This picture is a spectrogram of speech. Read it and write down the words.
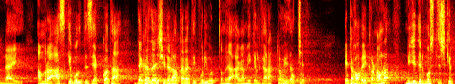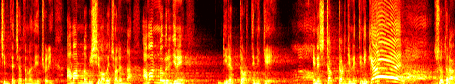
নাই। আমরা আজকে বলতেছি এক কথা, দেখা যায় সেটা রাতারাতি পরিবর্তন হয়ে আগামীকালকে আর হয়ে যাচ্ছে। এটা হবে, কারণ আমরা নিজেদের মস্তিষ্কের চিন্তা চেতনা দিয়ে চলি। আমার নবী সেভাবে চলেন না। আমার নবীর যিনি ডিরেক্টর তিনি কে? ইনস্ট্রাক্টর যিনি, তিনি কে? সুতরাং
